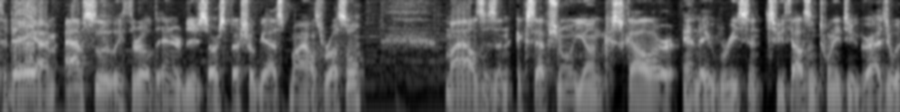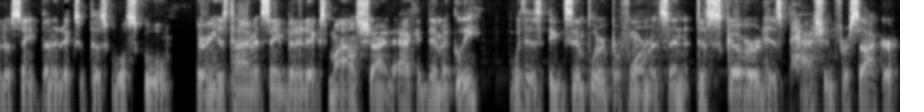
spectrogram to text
Today, I'm absolutely thrilled to introduce our special guest, Miles Russell. Miles is an exceptional young scholar and a recent 2022 graduate of St. Benedict's Episcopal School. During his time at St. Benedict's, Miles shined academically with his exemplary performance and discovered his passion for soccer.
